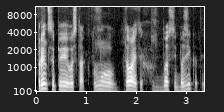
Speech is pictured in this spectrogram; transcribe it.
В принципі, ось так. Тому давайте досі базікати.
